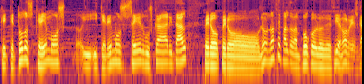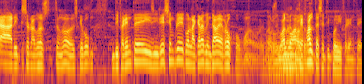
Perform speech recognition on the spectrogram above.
que, que todos creemos y, y queremos ser, buscar y tal, pero pero no, no hace falta tampoco, lo decía, ¿no? Arriesgar y que sea una cosa... No, es que diferente y iré siempre con la cara pintada de rojo. Bueno, pues igual no hace falta. falta ese tipo de diferente.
